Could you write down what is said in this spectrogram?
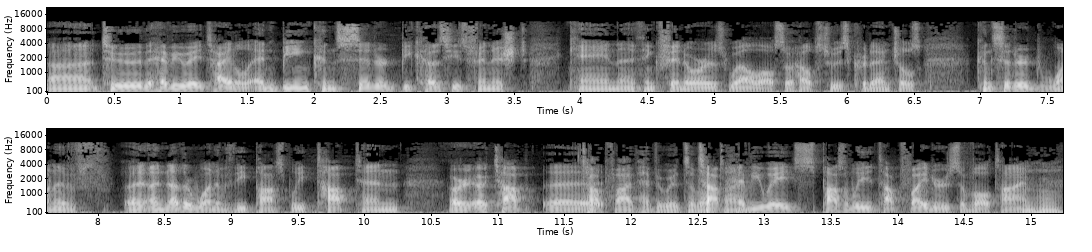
uh, to the heavyweight title, and being considered because he's finished Kane, and I think Fedor as well also helps to his credentials. Considered one of uh, another one of the possibly top ten or, or top uh, Top five heavyweights of all top time. heavyweights, possibly top fighters of all time.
